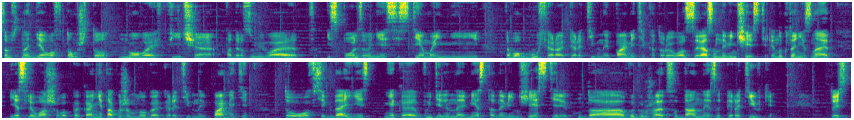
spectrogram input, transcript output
Собственно, дело в том, что новая фича подразумевает использование системой не того буфера оперативной памяти, который у вас завязан на винчестере. Но кто не знает, если у вашего ПК не так уже много оперативной памяти, то всегда есть некое выделенное место на винчестере, куда выгружаются данные из оперативки. То есть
